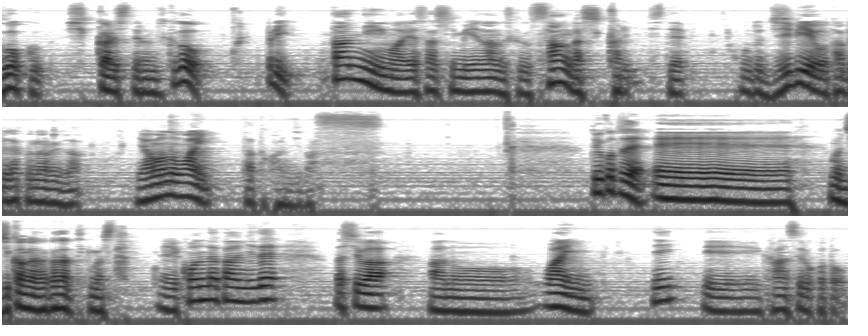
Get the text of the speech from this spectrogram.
ごくしっかりしてるんですけどやっぱりタンニンは優しめなんですけど酸がしっかりして本当ジビエを食べたくなるような山のワインだと感じます。ということで、えー、もう時間がなくなってきました、えー、こんな感じで私はあのワインに、えー、関すること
